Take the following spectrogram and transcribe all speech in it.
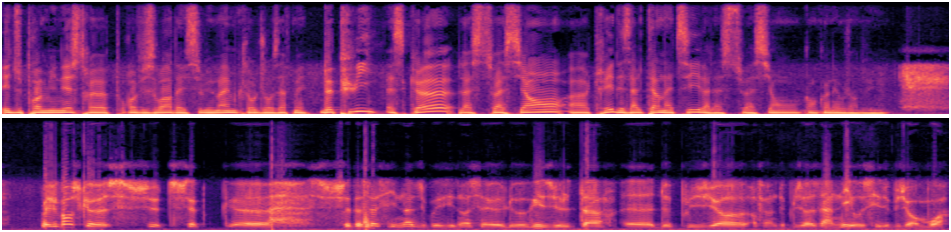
et du premier ministre provisoire d'Haïti lui-même, Claude Joseph. Mais depuis, est-ce que la situation a créé des alternatives à la situation qu'on connaît aujourd'hui? Mais je pense que cette euh, cet assassinat du président, c'est le résultat euh, de plusieurs, enfin, de plusieurs années aussi, de plusieurs mois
